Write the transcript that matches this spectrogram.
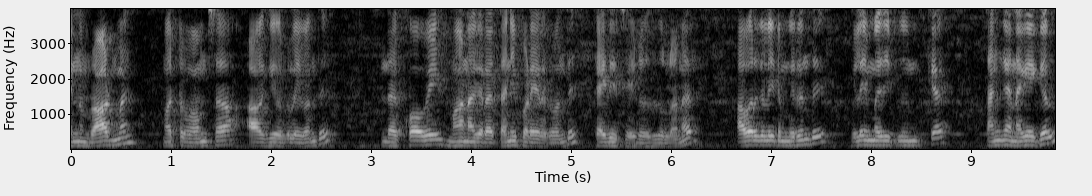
என்னும் ராட்மன் மற்றும் வம்சா ஆகியோர்களை வந்து இந்த கோவை மாநகர தனிப்படையினர் வந்து கைது செய்துள்ளனர். அவர்களிடமிருந்து விலை மதிப்புமிக்க தங்க நகைகள்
